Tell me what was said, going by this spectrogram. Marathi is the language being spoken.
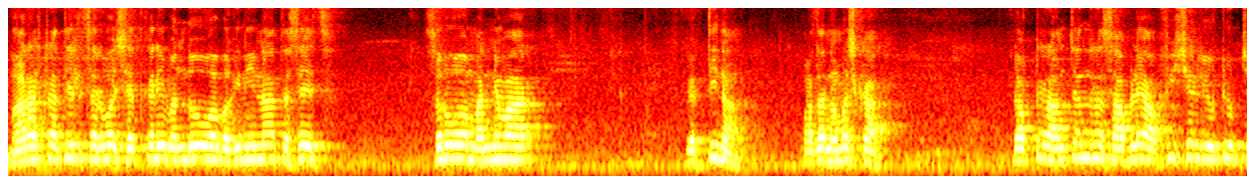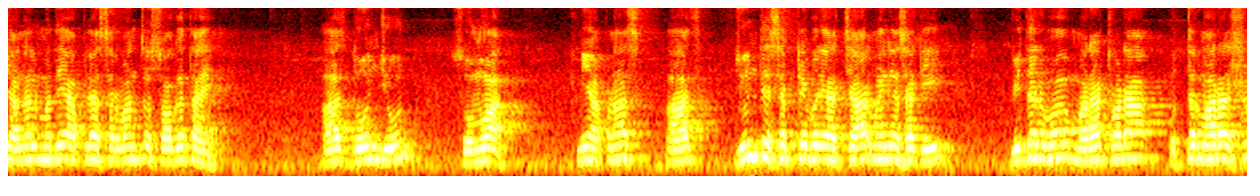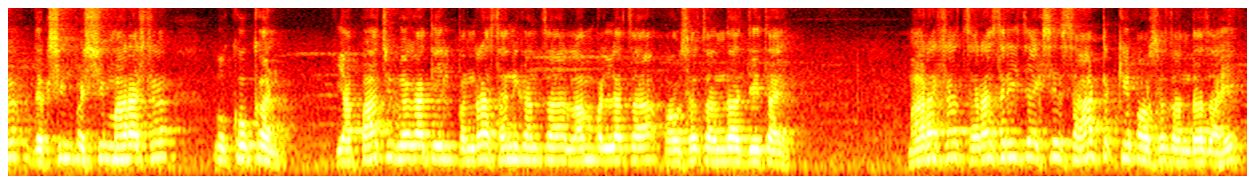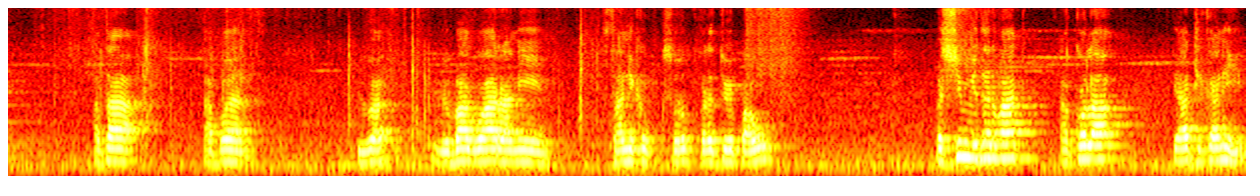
महाराष्ट्रातील सर्व शेतकरी बंधू व भगिनींना तसेच सर्व मान्यवर व्यक्तींना माझा नमस्कार. Doctor Ramchandra Sable official YouTube चॅनलमध्ये आपल्या सर्वांचं स्वागत आहे. आज दोन जून सोमवार. मी आपणास आज जून ते सप्टेंबर या चार महिन्यासाठी विदर्भ मराठवाडा उत्तर महाराष्ट्र दक्षिण पश्चिम महाराष्ट्र व कोकण या पाच विभागातील पंधरा स्थानिकांचा लांब पल्ल्याचा पावसाचा अंदाज देत आहे. महाराष्ट्रात सरासरीच्या एकशे सहा टक्के पावसाचा अंदाज आहे. आता आपण विभाग विभागवार आणि स्थानिक स्वरूप परतवे पाहू. पश्चिम विदर्भात अकोला या ठिकाणी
